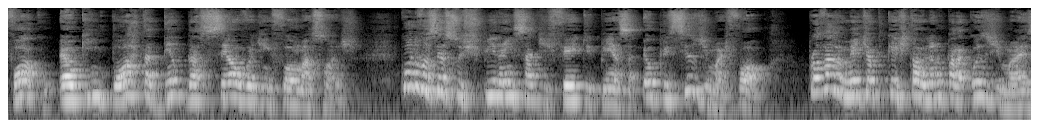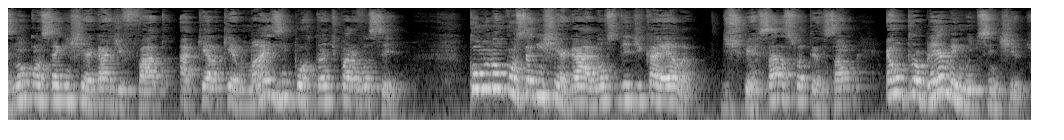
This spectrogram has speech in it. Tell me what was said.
Foco é o que importa dentro da selva de informações. Quando você suspira insatisfeito e pensa, eu preciso de mais foco, provavelmente é porque está olhando para coisas demais e não consegue enxergar de fato aquela que é mais importante para você. Como não consegue enxergar, não se dedica a ela. Dispersar a sua atenção é um problema em muitos sentidos.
